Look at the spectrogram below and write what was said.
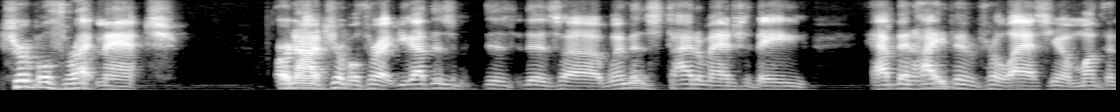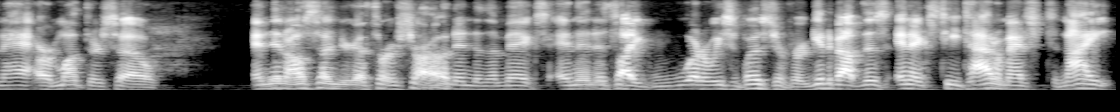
triple threat match, or not a triple threat. You got this this this uh, women's title match that they have been hyping for the last you know month and a half or month or so. And then all of a sudden you're gonna throw Charlotte into the mix, and then it's like, what are we supposed to forget about this NXT title match tonight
